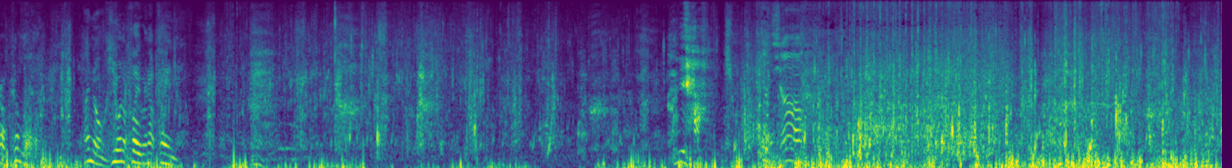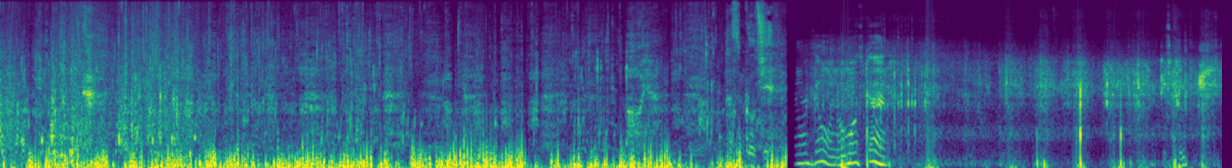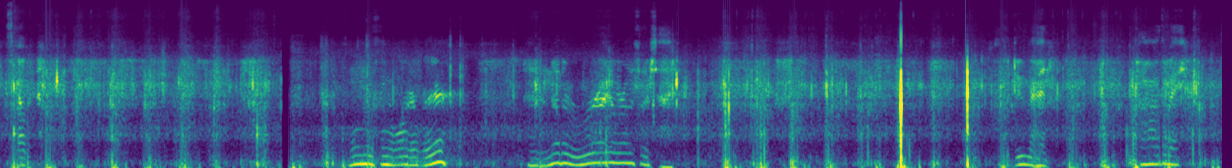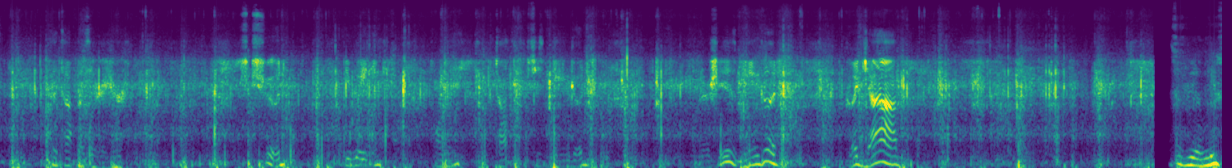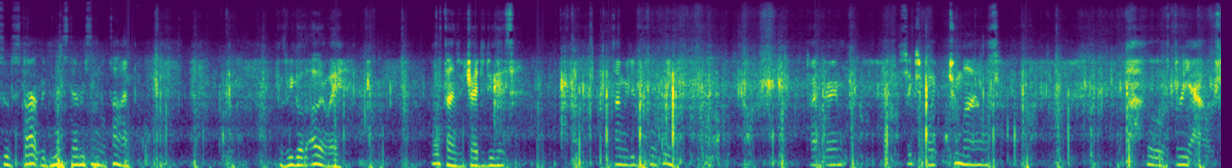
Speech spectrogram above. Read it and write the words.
Girl, come on. I know. You want to play, we're not playing though. Almost done. Piece of poop. Smelled it. One little thing of water over there. And another right over on this other side. The dew ran all the way to the top of this area here. She should be waiting for me at the top. She's being good. There she is, being good. Good job. This is the elusive start we've missed every single time. Because we go the other way. Both times we tried to do this. This time we did the full thing. Time frame 6.2 miles. A little three hours.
